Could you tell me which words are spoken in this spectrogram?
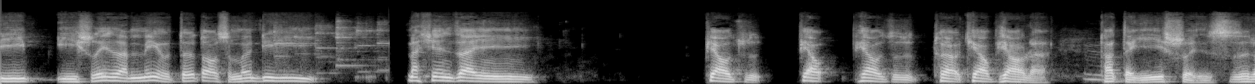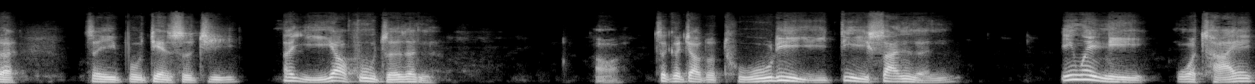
乙乙虽然没有得到什么利益，那现在票子票票子跳跳票了，他等于损失了这一部电视机，那乙要负责任。啊，这个叫做图利于第三人，因为你我才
